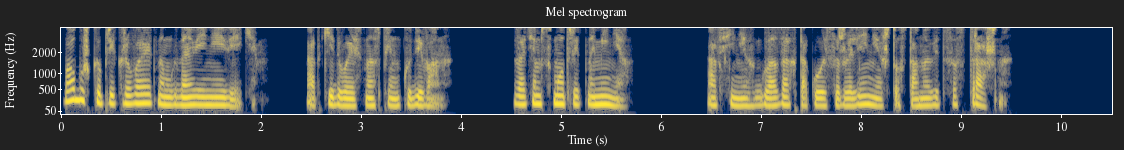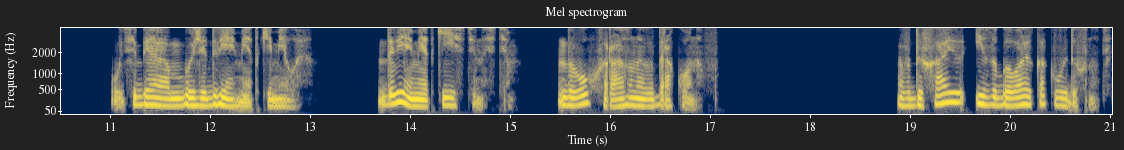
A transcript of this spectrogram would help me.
Бабушка прикрывает на мгновение веки, откидываясь на спинку дивана. Затем смотрит на меня. А в синих глазах такое сожаление, что становится страшно. «У тебя были две метки, милая. Две метки истинности двух разных драконов. Вдыхаю и забываю, как выдохнуть.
